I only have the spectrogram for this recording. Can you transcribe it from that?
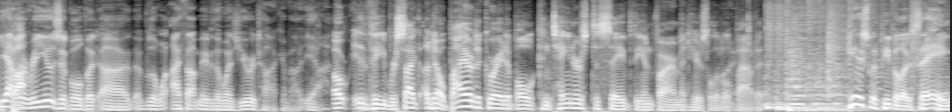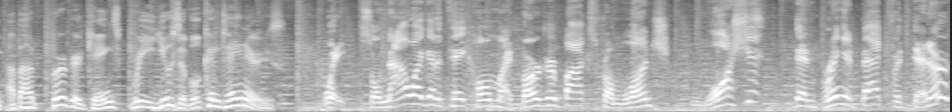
yeah, bo- they're reusable, but uh, the one, I thought maybe the ones you were talking about. Yeah. Oh, the recycle. No, biodegradable containers to save the environment. Here's a little about it. Here's what people are saying about Burger King's reusable containers. Wait, so now I gotta take home my burger box from lunch, wash it, then bring it back for dinner?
